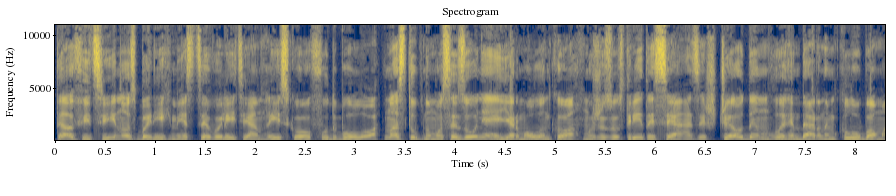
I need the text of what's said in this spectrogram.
та офіційно зберіг місце в еліті англійського футболу. В наступному сезоні Ярмоленко може зустрітися зі ще одним легендарним клубом.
